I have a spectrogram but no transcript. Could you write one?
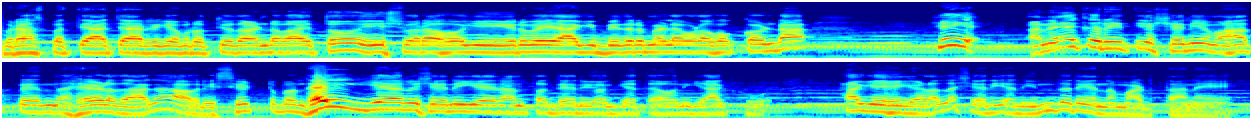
ಬೃಹಸ್ಪತಿ ಆಚಾರ್ಯರಿಗೆ ಮೃತ್ಯುದಂಡವಾಯಿತು ಈಶ್ವರ ಹೋಗಿ ಇರುವೆಯಾಗಿ ಬಿದಿರ ಮೇಲೆ ಒಳಗೆ ಹೊಕ್ಕೊಂಡ. ಹೀಗೆ ಅನೇಕ ರೀತಿಯ ಶನಿಯ ಮಹಾತ್ಮೆಯನ್ನು ಹೇಳಿದಾಗ ಅವನಿಗೆ ಸಿಟ್ಟು ಬಂದು ಹೇಗೇನು ಶನಿಗೆ ಏನು ಅಂಥದ್ದೇನು ಯೋಗ್ಯತೆ? ಅವನಿಗೆ ಯಾಕೆ ಹಾಗೆ ಹೀಗೆ ಹೇಳಲ್ಲ. ಶನಿಯ ನಿಂದನೆಯನ್ನು ಮಾಡ್ತಾನೆ.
